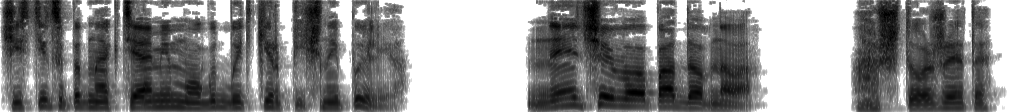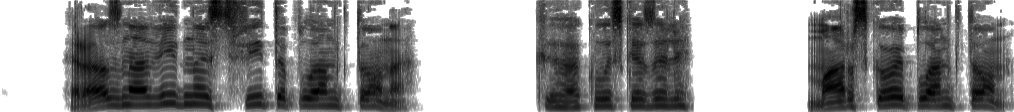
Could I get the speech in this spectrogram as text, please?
частицы под ногтями могут быть кирпичной пылью». «Ничего подобного. А что же это? Разновидность фитопланктона. Как вы сказали? Морской планктон.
